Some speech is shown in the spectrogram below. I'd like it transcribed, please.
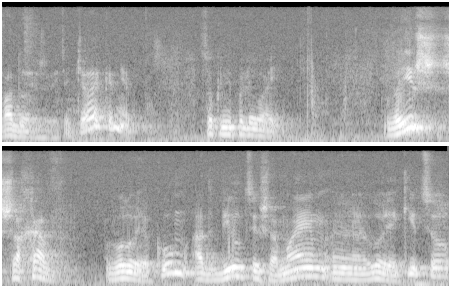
водой оживить, а человека нет. Сколько не поливай. Ваиш шахав волоя кум отбилцы шамаем э, лоя кицу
